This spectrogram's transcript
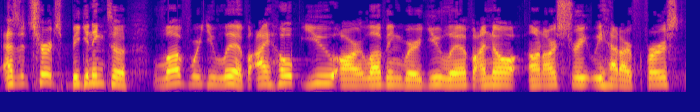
as a church beginning to love where you live. I hope you are loving where you live. I know on our street we had our first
